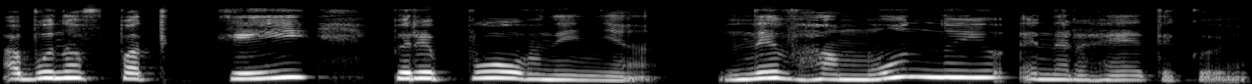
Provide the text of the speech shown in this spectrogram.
або, навпаки, переповнення невгамонною енергетикою.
